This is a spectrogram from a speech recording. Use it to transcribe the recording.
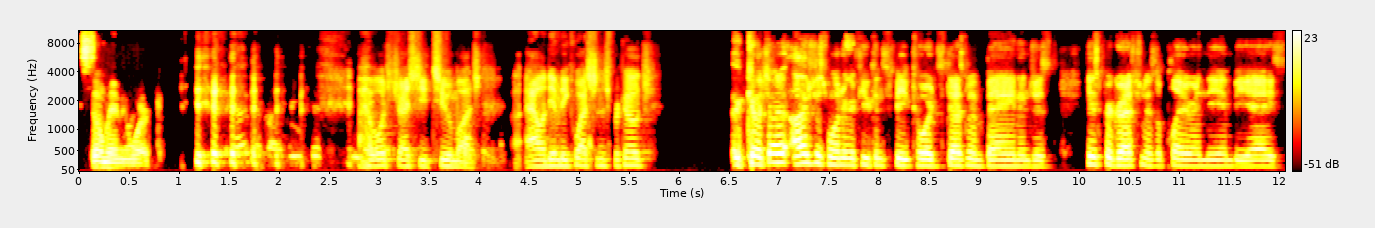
still made me work. I won't stress you too much. Uh, Alan, do you have any questions for Coach? Coach, I, I, was just wondering if you can speak towards Desmond Bane and just his progression as a player in the NBA,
